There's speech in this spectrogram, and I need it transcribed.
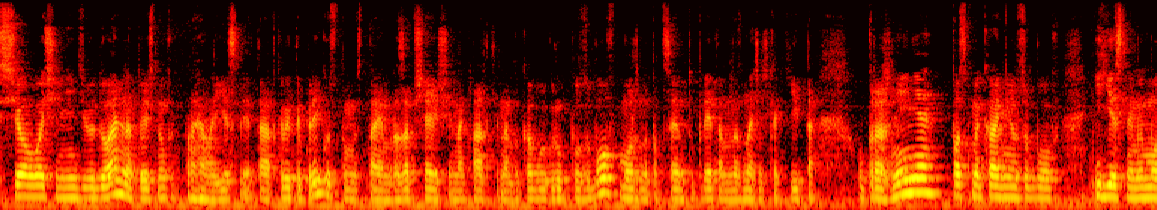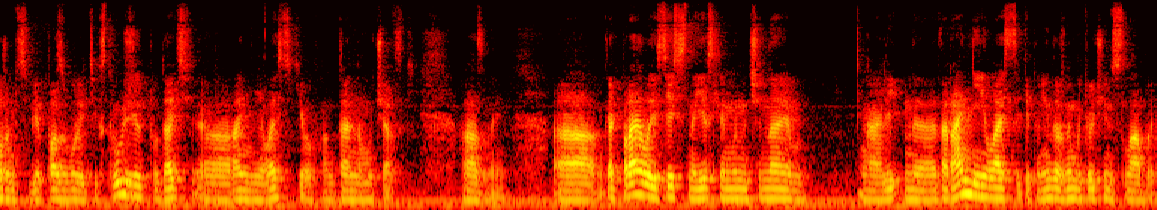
Все очень индивидуально, то есть, ну, как правило, если это открытый прикус, то мы ставим разобщающие накладки на боковую группу зубов, можно пациенту при этом назначить какие-то упражнения по смыканию зубов, и если мы можем себе позволить экструзию, то дать э, ранние эластики во фронтальном участке, разные. Э, как правило, естественно, если мы начинаем э, это ранние эластики, то они должны быть очень слабые,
